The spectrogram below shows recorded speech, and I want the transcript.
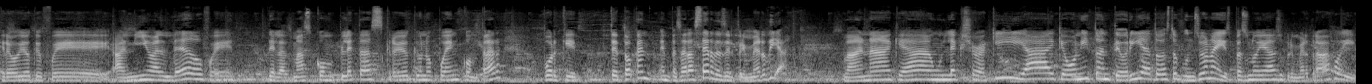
creo yo que fue anillo al dedo, fue de las más completas, creo yo, que uno puede encontrar, porque te toca empezar a hacer desde el primer día. Van a que ah, un lecture aquí, ay, qué bonito, en teoría todo esto funciona, y después uno llega a su primer trabajo y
